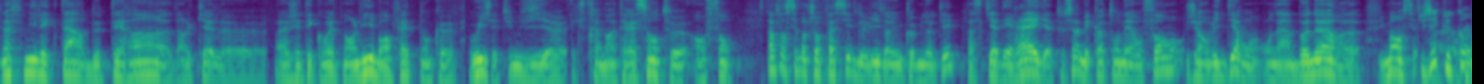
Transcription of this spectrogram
9000 hectares de terrain euh, dans lequel euh, j'étais complètement libre, en fait. Donc euh, oui, c'est une vie extrêmement intéressante, enfant. C'est pas forcément toujours facile de vivre dans une communauté, parce qu'il y a des règles, il y a tout ça, mais quand on est enfant, j'ai envie de dire, on, on a un bonheur euh, immense. Tu sais que quand,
